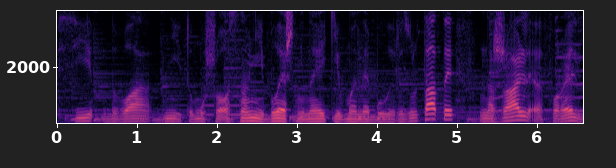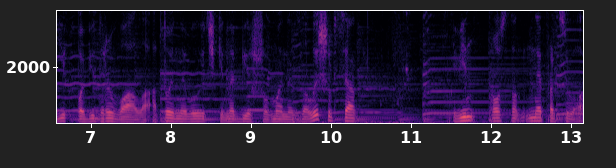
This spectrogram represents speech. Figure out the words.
всі два дні. Тому що основні блешні, на які в мене були результати, на жаль, форель їх повідривала. А той невеличкий набір, що в мене залишився, він просто не працював.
